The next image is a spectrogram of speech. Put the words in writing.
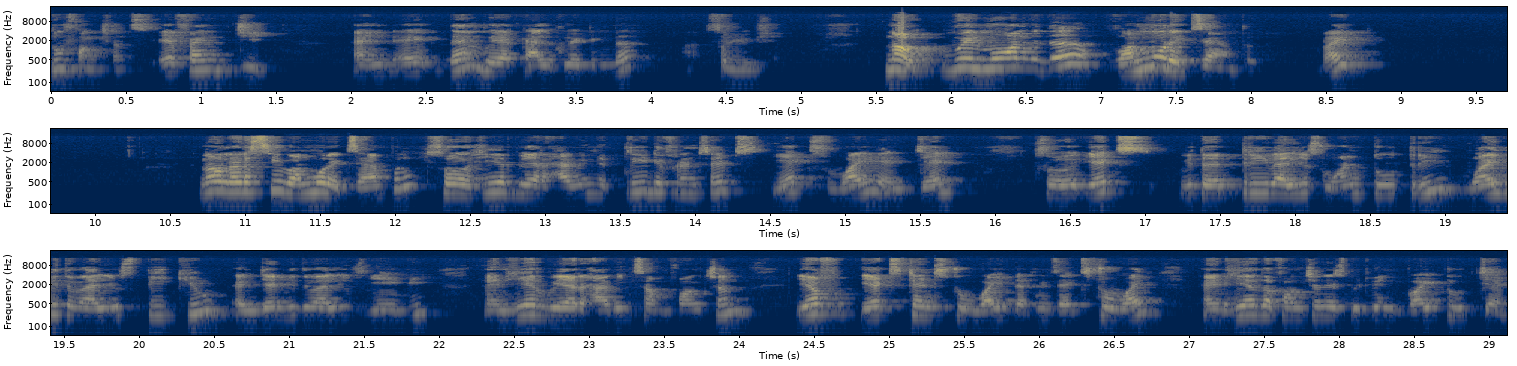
two functions f and g and uh, then we are calculating the solution now we'll move on with the one more example right now let us see one more example. So here we are having three different sets x, y and z. So x with the three values 1, 2, 3, y with the values p, q and z with the values a, b. And here we are having some function f x tends to y that means x to y and here the function is between y to z.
